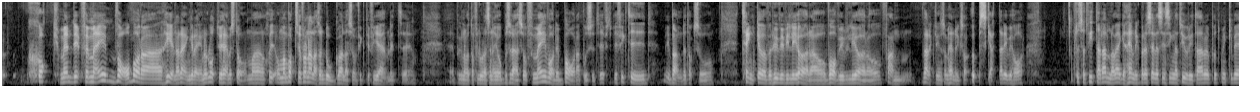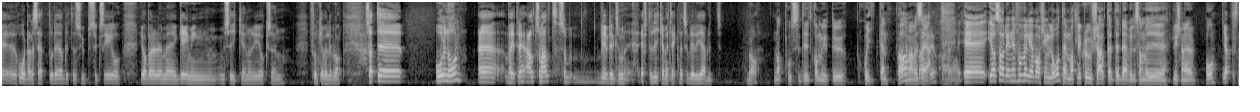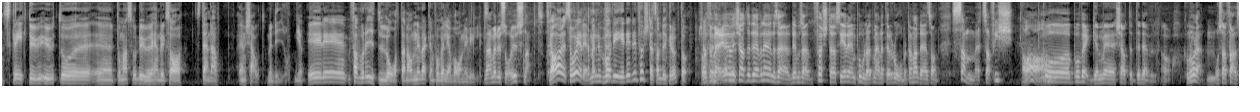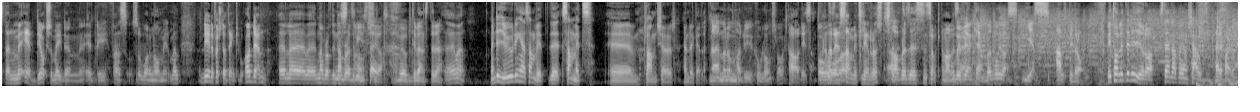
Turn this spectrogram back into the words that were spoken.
chock. Men det, för mig var bara hela den grejen, och det låter ju hemskt då. Om man, om man bortser från alla som dog och alla som fick det för jävligt eh, eh, på grund av att de förlorade sina jobb och sådär. Så för mig var det bara positivt. Vi fick tid i bandet också. att Tänka över hur vi ville göra och vad vi ville göra och fan verkligen som Henrik sa uppskatta det vi har. Plus att vi hittade andra vägar. Henrik började sälja sin signaturgitarr på ett mycket hårdare sätt och det har blivit en supersuccé. Och jag började med gamingmusiken och det är också en, funkar väldigt bra. Så att eh, all in all, eh, vad heter det, allt som allt så blev det liksom efter lika med tecknet så blev det jävligt bra. Något positivt kom ut ur skiten Ja, kan man väl säga. Eh, jag sa det, ni får välja varsin låt här. Motley Crue Shout at the Devil som vi lyssnade på. Japp. Sen skrek du ut och eh, Thomas och du Henrik sa Stand Up en shout med Dio. Japp. Är det favoritlåtarna om ni verkligen får välja vad ni vill? Liksom? Nej men du sa ju snabbt. Ja, så är det. Men vad det, är det det första som dyker upp då? Ja, men för mig? Shout Devil är ändå så här, det är så här första jag ser är en polare mig, han heter Robert, han hade en sån sammetsaffisch Ja. på, på väggen med Shout at the Devil. Ja. Kommer du ihåg den? Och så fanns den med Eddie också, Maiden Eddie fanns, och så var det någon mer. Men det är det första jag tänker på. Ja, den. Eller eh, Number of the Beast. Number of the Beast där ja. Om vi är upp till vänster där. Jajamän. Men Dio gjorde inga samvet, eh, sammets eh, planscher, Henrik eller? Nej men de hade ju coola omslag. Ja, det är sant. Han hade en Och- sammetslen röst istället. Ja precis. Så kan man väl Och säga. Vivian Campbell var ju vass. Yes. Alltid bra. Vi tar lite Dio då. Stand up and shout. Här är Pirate.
